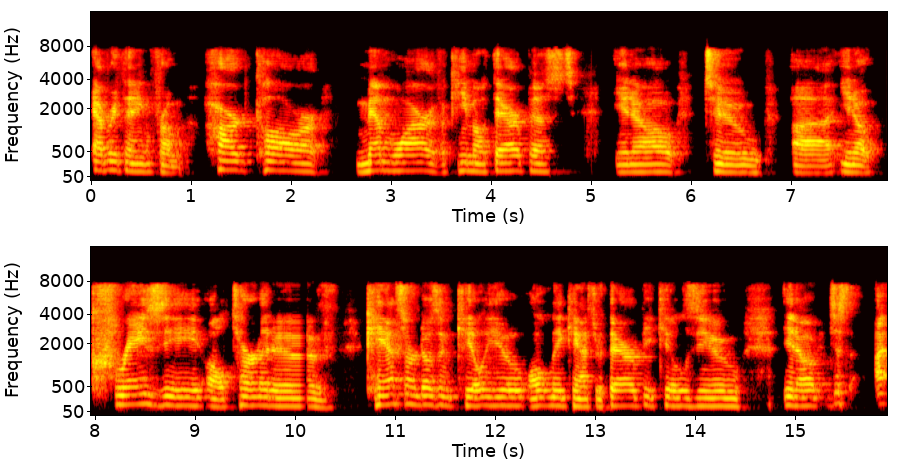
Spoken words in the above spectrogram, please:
everything from hardcore memoir of a chemotherapist you know, to, uh, you know, crazy alternative cancer doesn't kill you, only cancer therapy kills you. You know, just I,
